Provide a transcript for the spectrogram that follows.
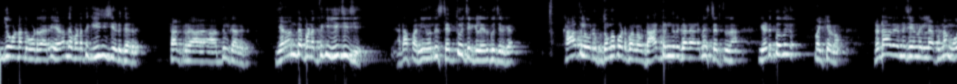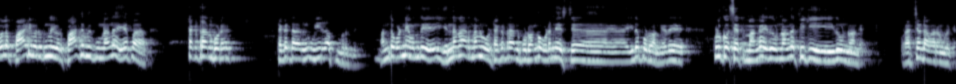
இங்கே கொண்டாந்து போடுறாரு. இறந்த பணத்துக்கு இஜிசி எடுக்காரு. டாக்டர் அப்துல் காதர். இறந்த பணத்துக்கு இஜிசி அடாப்பா நீ வந்து ஸ்டெத்து வச்சிருக்கல எதுக்கு வச்சிருக்க? காற்றுல ஒரு தொங்க போட்ட பரல டாக்டருங்கிறது கடாலுமே ஸ்டெத்து தான். எடுத்ததும் வைக்கணும். ரெண்டாவது என்ன செய்யணும் இல்லை அப்படின்னா முதல்ல பாடி வரதுக்குள்ள இவர் பார்க்கறதுக்கு முன்னால் ஏப்பா டக்கட்டான் போடு. டக்கட்டான் உயிராப்பு மருந்து. அந்த உடனே வந்து என்னதான் இருந்தாலும் ஒரு டக்கட்டான் போடுவாங்க உடனே இதை போடுவாங்க. இது குளுக்கோஸ் சேர்த்துப்பாங்க இது ஒன்றுவாங்க தூக்கி இது ஒன்றுவாங்க ஒரு அர்ஜென்ட்டாக வரவங்களுக்கு.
